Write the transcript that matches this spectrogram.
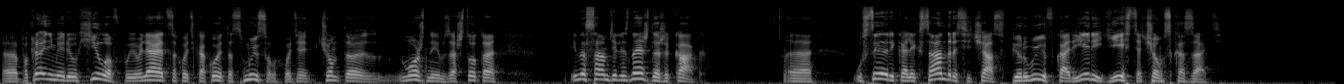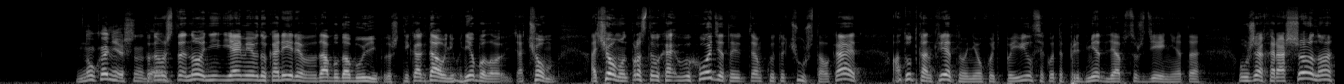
Э, По крайней мере, у хилов появляется хоть какой-то смысл, хоть о чем-то можно им за что-то... И на самом деле, знаешь даже как? Э, У Седрика Александра сейчас впервые в карьере есть о чем сказать. Ну, конечно, Потому да. что, ну, не- я имею в виду карьере в WWE, потому что никогда у него не было о чем, о чем он просто выхо- выходит и там какую-то чушь толкает, а тут конкретно у него хоть появился какой-то предмет для обсуждения. Это уже хорошо, но,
